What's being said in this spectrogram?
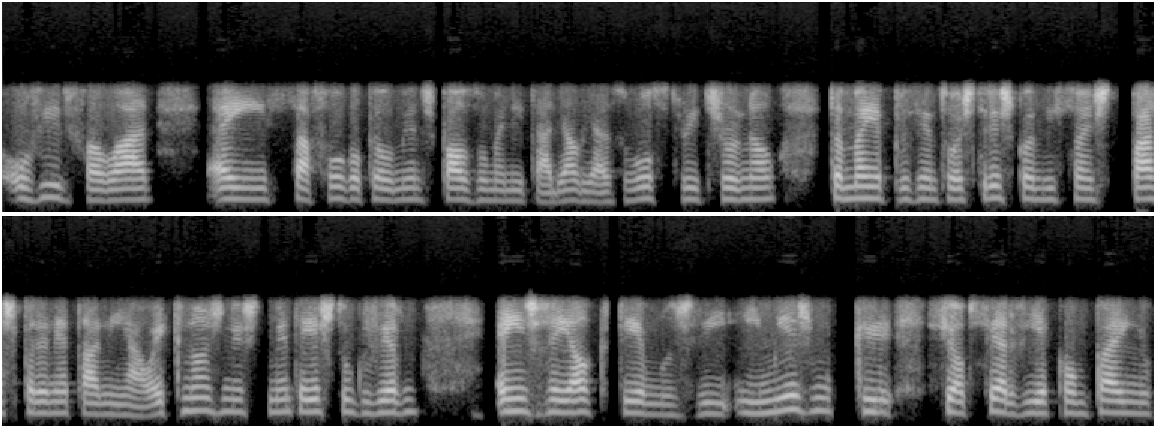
ouvir falar em cessar-fogo ou pelo menos pausa humanitária. Aliás, o Wall Street Journal também apresentou as três condições de paz para Netanyahu. É que nós, neste momento, é este o governo em Israel que temos e, e mesmo que se observe e acompanhe uh,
